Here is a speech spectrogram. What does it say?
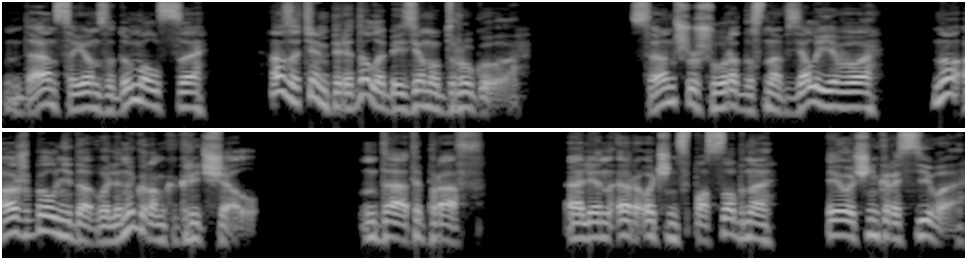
Дан Сайон задумался, а затем передал обезьяну другу. Сан Шушу радостно взял его, но аж был недоволен и громко кричал. «Да, ты прав. Ален Эр очень способна и очень красива.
